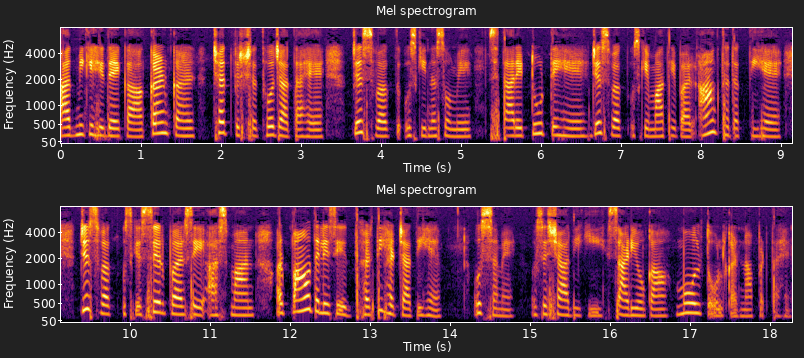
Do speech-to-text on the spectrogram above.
आदमी के हृदय का कण कण छत विक्षत हो जाता है, जिस वक्त उसकी नसों में सितारे टूटते हैं, जिस वक्त उसके माथे पर आँख धधकती है, जिस वक्त उसके सिर पर से आसमान और पाँव तले से धरती हट जाती है, उस समय उसे शादी की साड़ियों का मोल तोल करना पड़ता है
